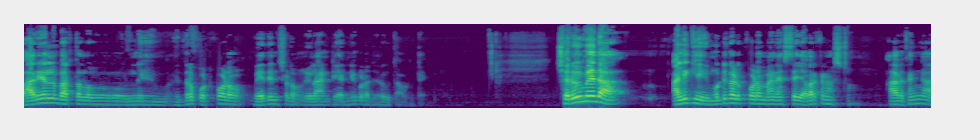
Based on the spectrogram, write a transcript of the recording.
భార్యలను భర్తలని ఇద్దరు కొట్టుకోవడం వేధించడం ఇలాంటివన్నీ కూడా జరుగుతూ ఉంటాయి. చెరువు మీద అలికి ముడ్డు కడుక్కోవడం మానేస్తే ఎవరికి నష్టం? ఆ విధంగా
